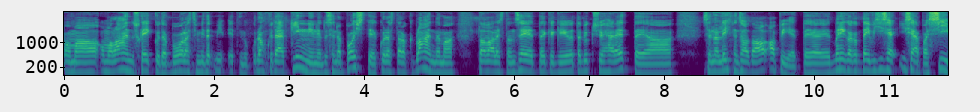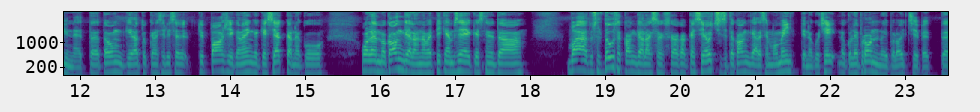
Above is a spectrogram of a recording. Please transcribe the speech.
oma, oma lahenduskäikude poolest, mida, et noh, kui ta jääb kinni nii-öelda sinna posti, et kuidas ta hakkab lahendama, tavaliselt on see, et ta ikkagi võtab üks-ühele ette ja seal on lihtne saada abi, et, mõnikord on Davis ise, ise passiivne, et ta ongi natukene sellise tüpaažiga mängija, kes ei hakka nagu olema kangelane, vaid pigem see, kes nii-öelda vajadusel tõuseb kangelaseks, aga kes ei otsi seda kangelase momenti nagu, nagu Lebron võib-olla otsib, et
